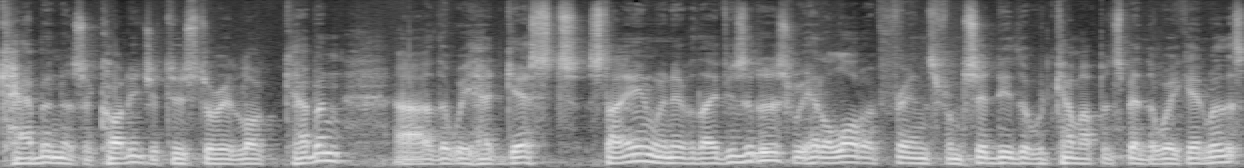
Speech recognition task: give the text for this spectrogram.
cabin as a cottage, a two-story log cabin uh, that we had guests stay in whenever they visited us. We had a lot of friends from Sydney that would come up and spend the weekend with us.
